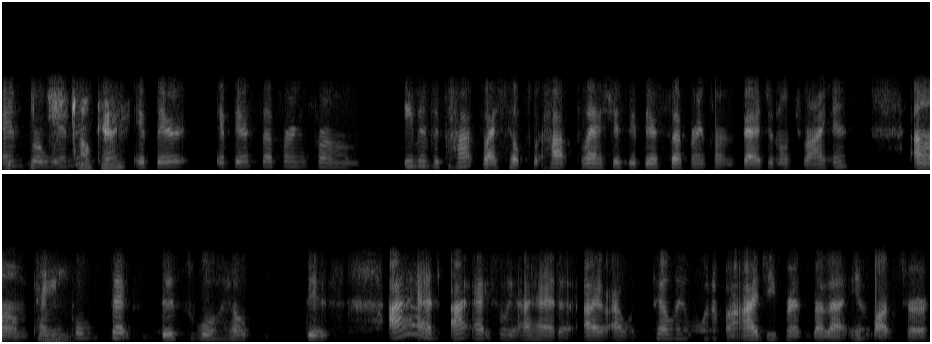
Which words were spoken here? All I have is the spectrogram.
and for women, Okay. if they're if they're suffering from even if it's hot flash helps with hot flashes if they're suffering from vaginal dryness um painful sex this will help this i had i actually i had a i i was telling one of my ig friends about it. i inboxed her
